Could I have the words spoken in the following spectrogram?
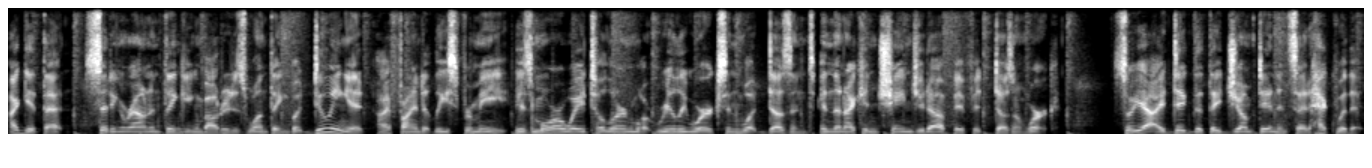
I get that. Sitting around and thinking about it is one thing, but doing it, I find at least for me, is more a way to learn what really works and what doesn't, and then I can change it up if it doesn't work. So yeah, I dig that they jumped in and said, heck with it.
